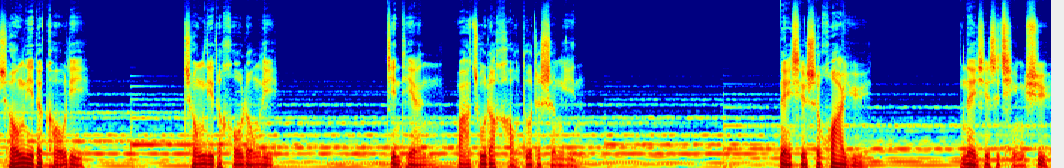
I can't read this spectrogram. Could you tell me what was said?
从你的口里，从你的喉咙里，今天发出了好多的声音。那些是话语，那些是情绪，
